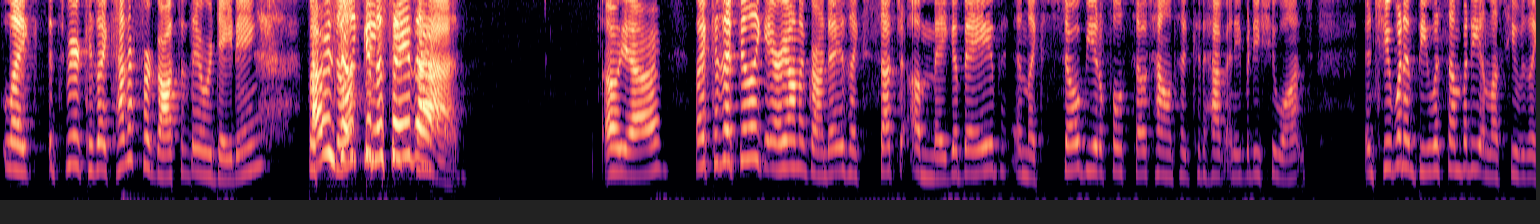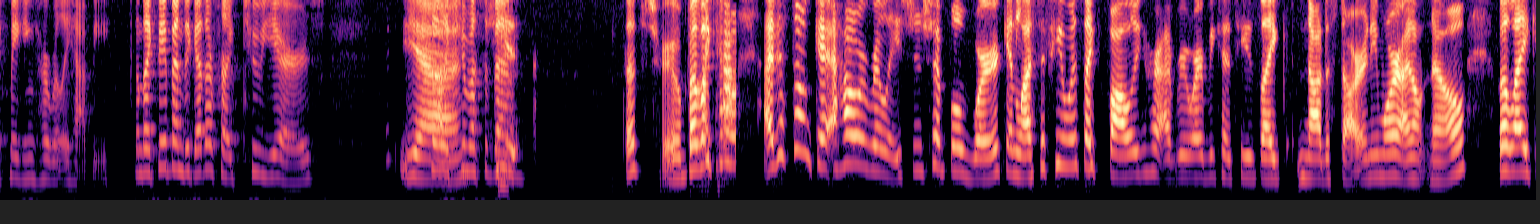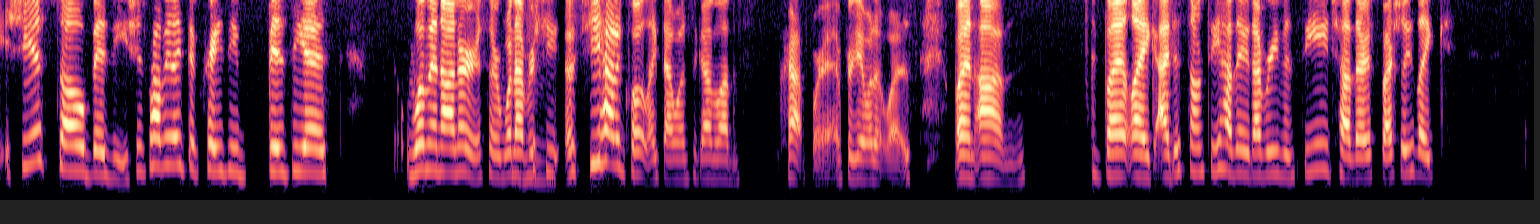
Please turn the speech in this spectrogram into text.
like it's weird because I kind of forgot that they were dating, but I was still, just it gonna say that. sad. Oh yeah. Like, because I feel like Ariana Grande is like such a mega babe and like so beautiful, so talented, could have anybody she wants. And she wouldn't be with somebody unless he was like making her really happy. And like they've been together for like two years. Yeah. So like she must have He- been. That's true. But like how I just don't get how a relationship will work unless if he was like following her everywhere because he's like not a star anymore. I don't know. But like she is so busy. She's probably like the crazy busiest woman on earth or whatever Mhm. she oh, she had a quote like that once and got a lot of crap for it. I forget what it was. But um but like I just don't see how they'd ever even see each other, especially like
